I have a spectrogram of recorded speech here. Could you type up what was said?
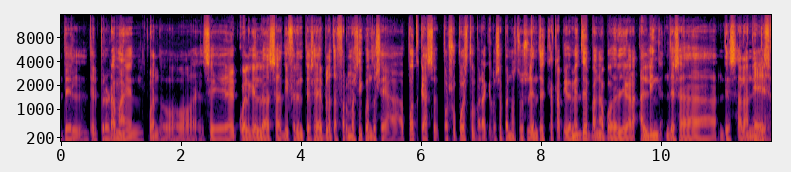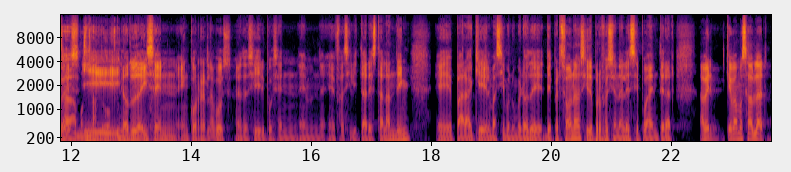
del, del, programa en cuando se cuelguen las diferentes plataformas y cuando sea podcast por supuesto, para que lo sepan nuestros oyentes, que rápidamente van a poder llegar al link de esa, de esa landing que está mostrando. Y, no dudéis en, correr la voz, es decir, pues en, facilitar esta landing eh, para que el máximo número de, personas y de profesionales se pueda enterar. A ver, ¿qué vamos a hablar?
